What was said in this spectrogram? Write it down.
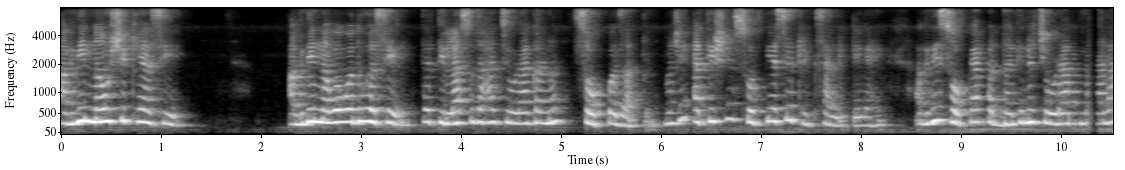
अगदी नवशिखे असेल अगदी नववधू असेल तर तिलासुद्धा हा चिवडा करणं सोपं जातं. म्हणजे अतिशय सोपी असे ट्रिक सांगितलेली आहे. अगदी सोप्या पद्धतीनं चिवडा आपल्याला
